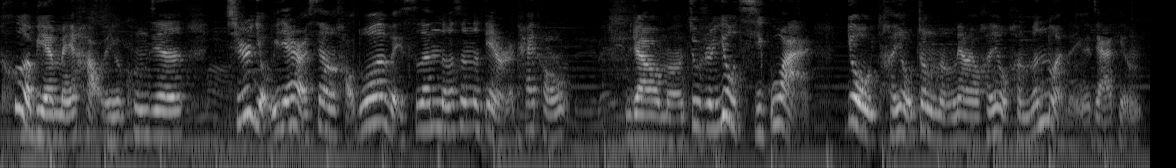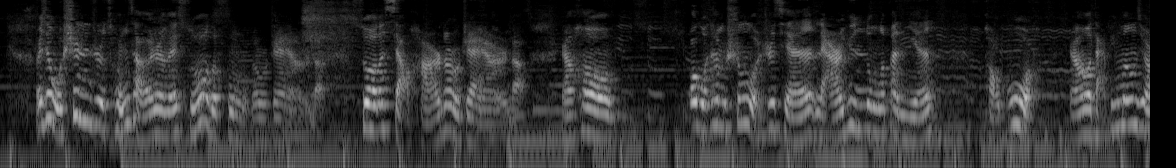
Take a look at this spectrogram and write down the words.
特别美好的一个空间。其实有一点点像好多韦斯安德森的电影的开头，你知道吗？就是又奇怪又很有正能量，又很有很温暖的一个家庭。而且我甚至从小就认为所有的父母都是这样的，所有的小孩都是这样的。然后，包括他们生我之前，俩人运动了半年，跑步，然后打乒乓球，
